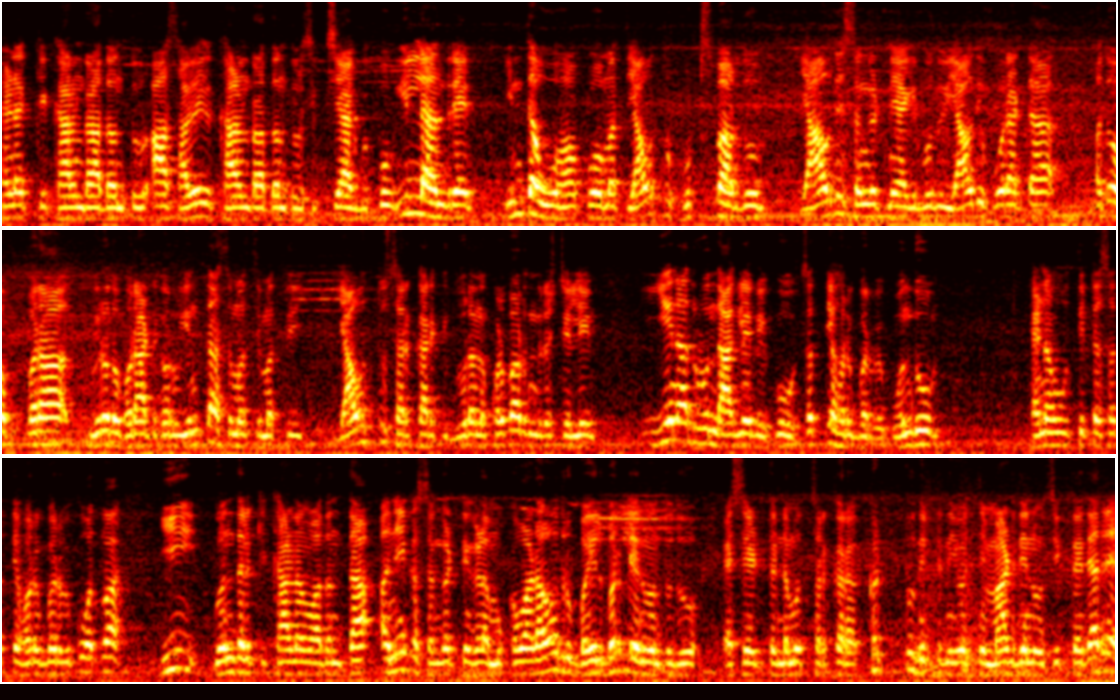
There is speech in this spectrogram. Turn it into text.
ಹೆಣಕ್ಕೆ ಕಾರಣರಾದಂಥವ್ರು ಆ ಸಾವಿಗೆ ಕಾರಣರಾದಂಥ ಶಿಕ್ಷೆ ಆಗಬೇಕು. ಇಲ್ಲ ಅಂದರೆ ಇಂಥ ಊಹಾಪೋಹ ಮತ್ತು ಯಾವತ್ತೂ ಹುಟ್ಟಿಸಬಾರ್ದು. ಯಾವುದೇ ಸಂಘಟನೆ ಆಗಿರ್ಬೋದು, ಯಾವುದೇ ಹೋರಾಟ ಅಥವಾ ಪರ ವಿರೋಧ ಹೋರಾಟಗಾರರು ಇಂಥ ಸಮಸ್ಯೆ ಮತ್ತು ಯಾವತ್ತೂ ಸರ್ಕಾರಕ್ಕೆ ದೂರನ್ನು ಕೊಡಬಾರ್ದು ದೃಷ್ಟಿಯಲ್ಲಿ ಏನಾದರೂ ಒಂದು ಆಗಲೇಬೇಕು, ಸತ್ಯ ಹೊರಗೆ ಬರಬೇಕು. ಒಂದು ಹೆಣ ಹುತ್ತಿಟ್ಟ ಸತ್ಯ ಹೊರಗೆ ಬರಬೇಕು ಅಥವಾ ಈ ಗೊಂದಲಕ್ಕೆ ಕಾರಣವಾದಂಥ ಅನೇಕ ಸಂಘಟನೆಗಳ ಮುಖವಾಡವಾದರೂ ಬಯಲು ಬರಲಿ ಅನ್ನುವಂಥದ್ದು ಎಸ್ ಐಟ್ ತಂಡ ಮತ್ತು ಸರ್ಕಾರ ಕಟ್ಟುನಿಟ್ಟಿನ ಯೋಚನೆ ಮಾಡಿದೆ ಅನ್ನೋದು ಸಿಗ್ತಾ ಇದೆ. ಆದರೆ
